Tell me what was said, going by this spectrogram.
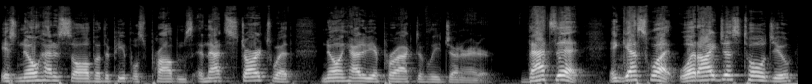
is know how to solve other people's problems, and that starts with knowing how to be a proactive lead generator. That's it. And guess what? What I just told you,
